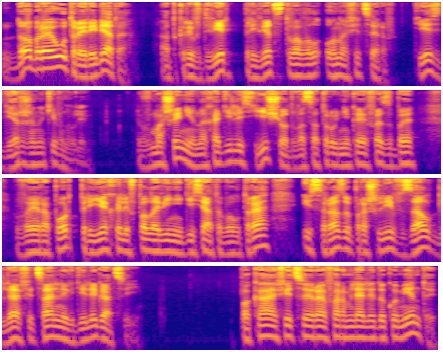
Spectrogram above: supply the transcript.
«Доброе утро, ребята!» Открыв дверь, приветствовал он офицеров. Те сдержанно кивнули. В машине находились еще два сотрудника ФСБ. В аэропорт приехали в половине десятого утра и сразу прошли в зал для официальных делегаций. Пока офицеры оформляли документы,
